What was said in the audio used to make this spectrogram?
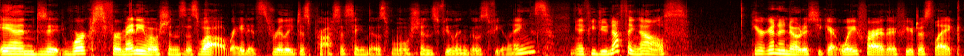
And it works for many emotions as well, right? It's really just processing those emotions, feeling those feelings. if you do nothing else, you're going to notice you get way farther if you're just like,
